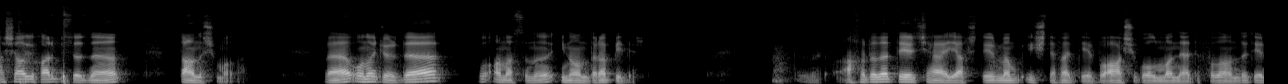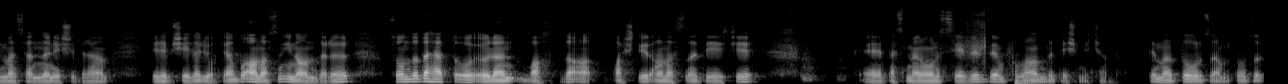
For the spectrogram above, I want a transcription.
aşağı-yuxarı bir sözlə danışmağa. Və ona görə də bu anasını inandıra bilir. Axırda da deyir ki, hə, yaxşı deyir, mən ilk dəfə deyir, bu aşiq olma nədir, filandır, deyir, mən səndən eşidirəm. Belə bir şeylər yoxdur. Yəni bu anasını inandırır. Sonda da hətta o ölən vaxtı da başlayır anasına deyir ki, e, bəs mən onu sevirdim, filandır, beş mekandır. Deməli doğru cavabımız olacaq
